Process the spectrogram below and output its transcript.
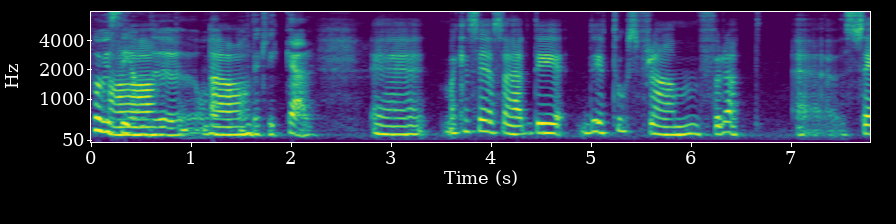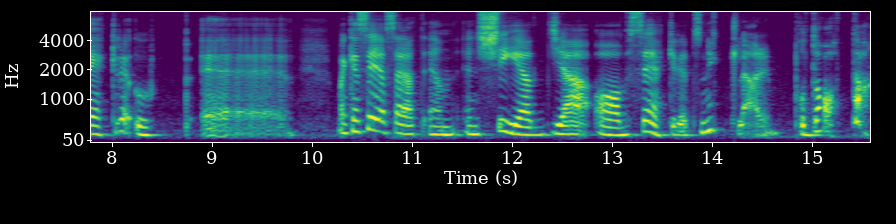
Får vi se Ja. om, du, om, Ja. om det klickar. Eh, man kan säga så här, det, det togs fram för att eh, säkra upp eh, man kan säga så här att en, en kedja av säkerhetsnycklar på data.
